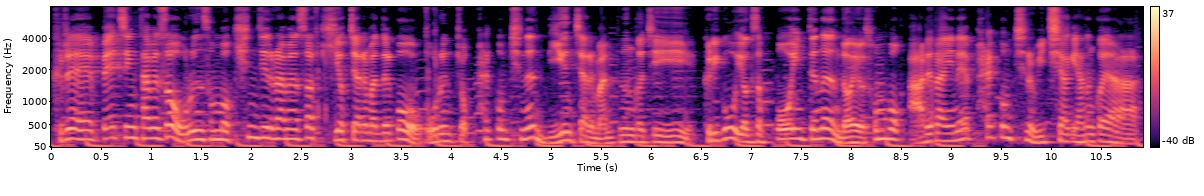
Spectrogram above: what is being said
그래 백스윙 탑에서 오른손목 힌지를 하면서 기역자를 만들고 오른쪽 팔꿈치는 니은자를 만드는 거지. 그리고 여기서 포인트는 너의 손목 아래 라인에 팔꿈치를 위치하게 하는 거야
